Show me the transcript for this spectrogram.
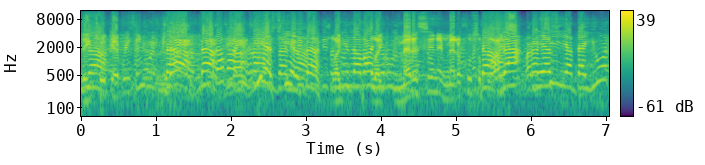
They took everything? Да, да, давали да, yes, yes, да. чтобы не давали Like русским. medicine and medical supplies? да, Россия дает,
